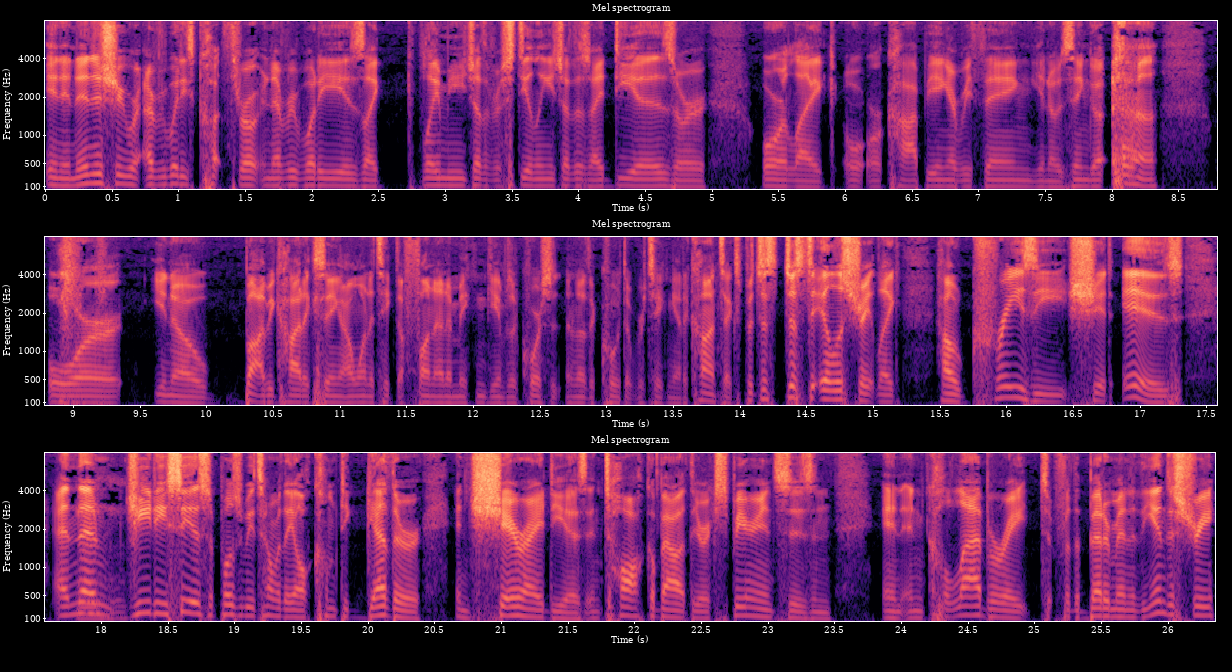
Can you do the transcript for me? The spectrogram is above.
in an industry where everybody's cutthroat and everybody is like blaming each other for stealing each other's ideas or or like or, or copying everything. You know, Zynga or you know Bobby Kotick saying, "I want to take the fun out of making games." Of course, another quote that we're taking out of context, but just just to illustrate like how crazy shit is. And then mm-hmm. GDC is supposed to be a time where they all come together and share ideas and talk about their experiences and and, and collaborate to, for the betterment of the industry.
